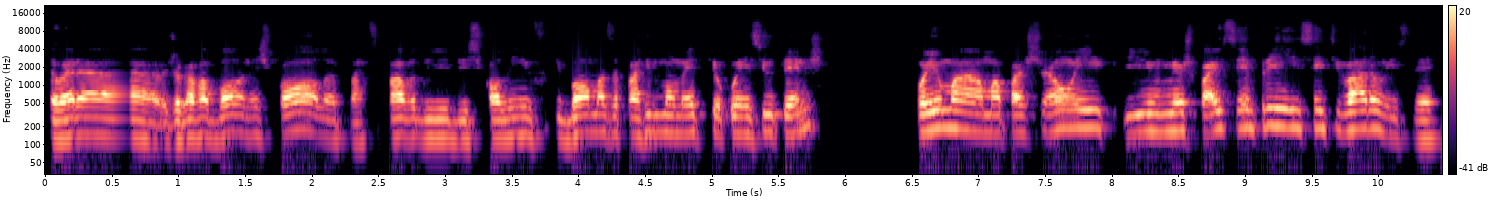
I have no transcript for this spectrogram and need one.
Então, era, eu jogava bola na escola, participava de, de escolinha de futebol, mas a partir do momento que eu conheci o tênis, foi uma, uma paixão e, e meus pais sempre incentivaram isso, né?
